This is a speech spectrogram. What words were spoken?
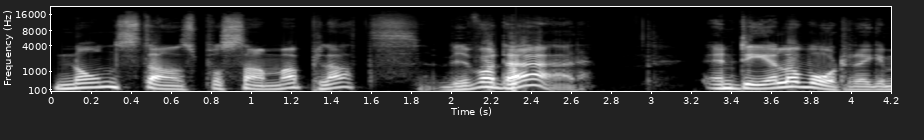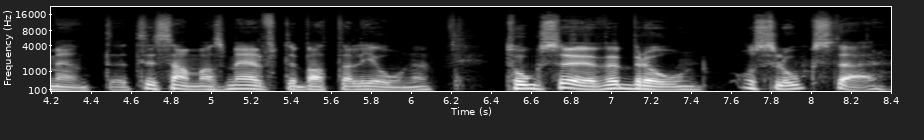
Någonstans på samma plats. Vi var där. En del av vårt regemente, tillsammans med 11 bataljonen, tog sig över bron och slogs där.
